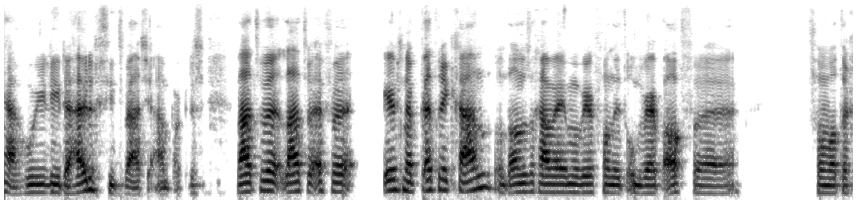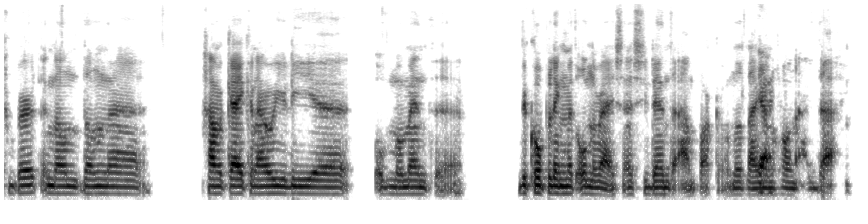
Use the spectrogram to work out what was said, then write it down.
ja, hoe jullie de huidige situatie aanpakken. Dus laten we, laten we even eerst naar Patrick gaan, want anders gaan we helemaal weer van dit onderwerp af, van wat er gebeurt. En dan, dan gaan we kijken naar hoe jullie op het moment de koppeling met onderwijs en studenten aanpakken, want dat lijkt me nog wel een uitdaging.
